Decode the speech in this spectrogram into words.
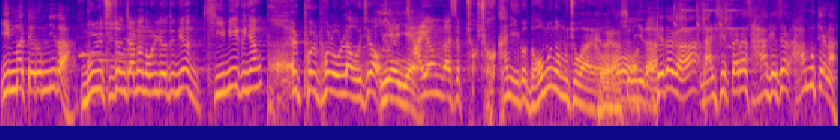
입맛대로입니다 물 주전자만 올려두면 김이 그냥 펄펄펄 올라오죠. 예, 예. 자연 가습 촉촉하니 이거 너무너무 좋아요. 그렇습니다 게다가 날씨 따라 사계절 아무 때나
